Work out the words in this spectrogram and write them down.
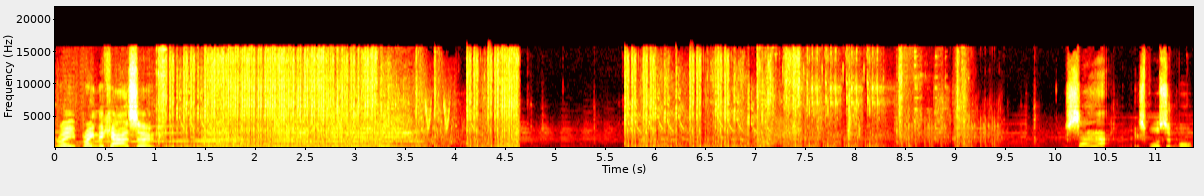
Right, bring the cats out. What's that? Explosive ball?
